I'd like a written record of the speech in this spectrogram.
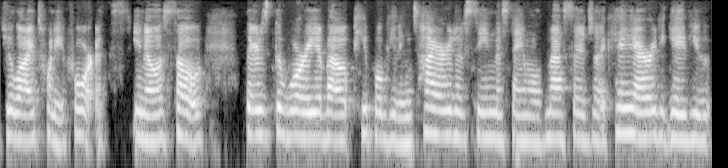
July 24th, you know, so there's the worry about people getting tired of seeing the same old message like, hey, I already gave you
